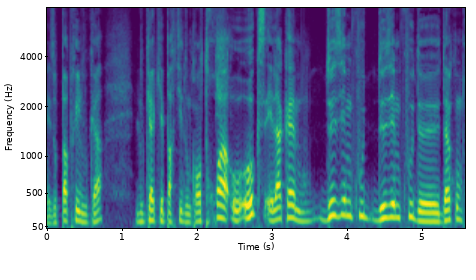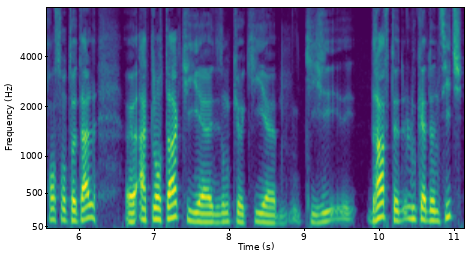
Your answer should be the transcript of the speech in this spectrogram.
mais ils n'ont pas pris Lucas. Lucas qui est parti donc en 3 aux Hawks. Et là, quand même, deuxième coup, deuxième coup d'incompréhension totale. Euh, Atlanta qui, euh, donc, qui, qui draft Luka Doncic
